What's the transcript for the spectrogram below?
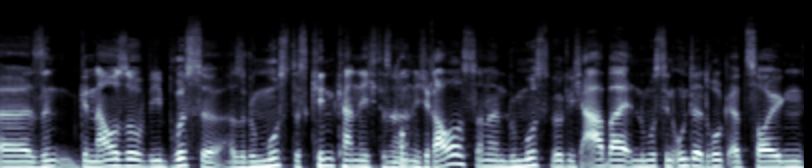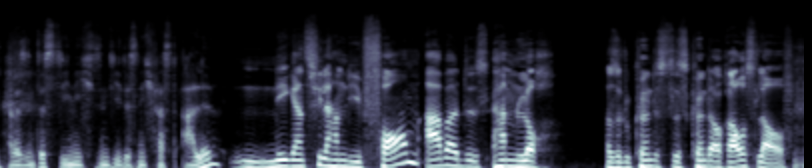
äh, sind genauso wie Brüste. Also du musst, das Kind kann nicht, das kommt nicht raus, sondern du musst wirklich arbeiten, du musst den Unterdruck erzeugen. Aber sind das die nicht, sind die das nicht fast alle? Nee, ganz viele haben die Form, aber das haben ein Loch. Also du könntest, das könnte auch rauslaufen.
